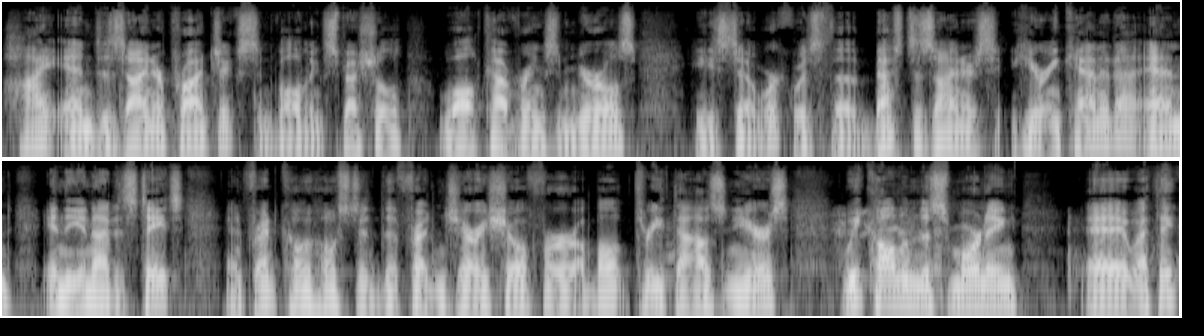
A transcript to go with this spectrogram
high end designer projects involving special wall coverings and murals. He's uh, worked with the best designers here in Canada and in the United States. And Fred co hosted the Fred and Jerry Show for about 3,000 years. We called him this morning uh, I think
